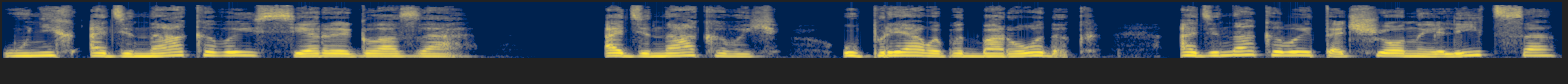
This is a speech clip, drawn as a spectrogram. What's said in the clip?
У них одинаковые серые глаза, одинаковый упрямый подбородок, одинаковые точёные лица,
